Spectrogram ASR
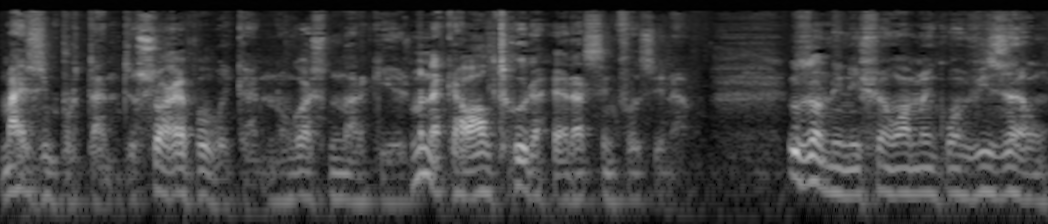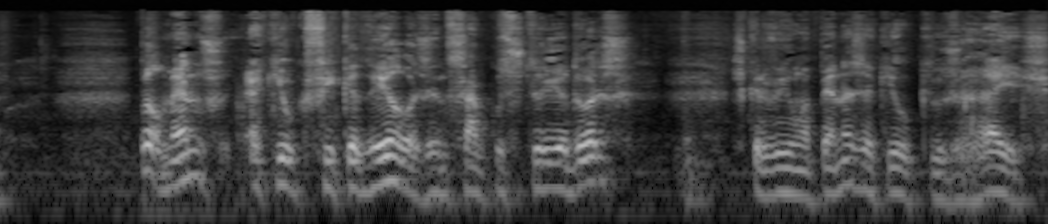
mais importante. Eu sou republicano, não gosto de monarquias, mas naquela altura era assim que funcionava. O Dom Dinis foi um homem com visão. Pelo menos aquilo que fica dele, a gente sabe que os historiadores escreviam apenas aquilo que os reis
